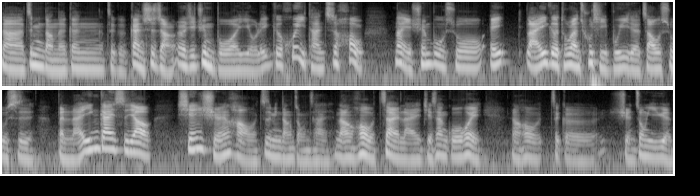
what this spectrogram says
那自民党呢，跟这个干事长二阶俊博有了一个会谈之后，那也宣布说，哎，来一个突然出其不意的招数，是本来应该是要先选好自民党总裁，然后再来解散国会，然后这个选众议院。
